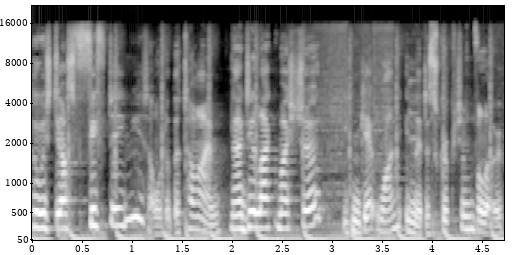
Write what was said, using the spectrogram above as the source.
who was just 15 years old at the time. Now, do you like my shirt? You can get one in the description below.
